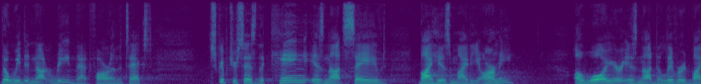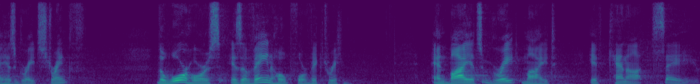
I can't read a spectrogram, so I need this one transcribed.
though we did not read that far in the text, Scripture says, The king is not saved by his mighty army, a warrior is not delivered by his great strength. The war horse is a vain hope for victory, and by its great might it cannot save.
